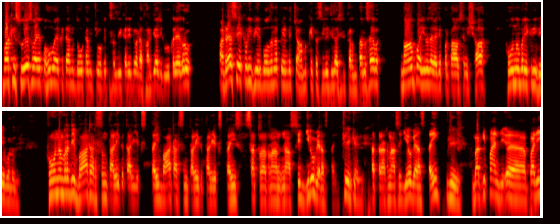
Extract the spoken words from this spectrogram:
ਬਾਕੀ ਸੂਏ ਸਵਾਏ ਪਹੂਆ ਇੱਕ ਟਾਈਮ ਦੋ ਟਾਈਮ ਚੋ ਕੇ ਤਸੱਲੀ ਕਰੀ, ਤੁਹਾਡਾ ਫਰਜ਼ ਹੈ ਜਰੂਰ ਕਰਿਆ ਕਰੋ। ਐਡਰੈਸ ਇੱਕ ਵਾਰੀ ਫੇਰ ਬੋਲ ਦੇਣਾ, ਪਿੰਡ ਝਾਮਕੇ ਤਹਿਸੀਲ ਜ਼ਿਲ੍ਹਾ ਸ਼੍ਰੀ ਤਰਨਤਾਰਨ ਸਾਹਿਬ। ਨਾਮ ਭਾਈ ਉਹਨਾਂ ਦਾ ਹੈਗਾ ਜੀ ਪ੍ਰਤਾਪ ਸਿੰਘ ਸ਼ਾਹ। ਫੋਨ ਨੰਬਰ ਇੱਕ ਵਾਰੀ ਫੇਰ ਬੋਲੋ ਜੀ। ਫੋਨ ਨੰਬਰ ਜੀ 6248414127 6248414127 77790127 ਠੀਕ ਹੈ ਜੀ। 77790127 ਜੀ। ਬਾਕੀ ਭਾਂਜੀ ਭਾਜੀ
